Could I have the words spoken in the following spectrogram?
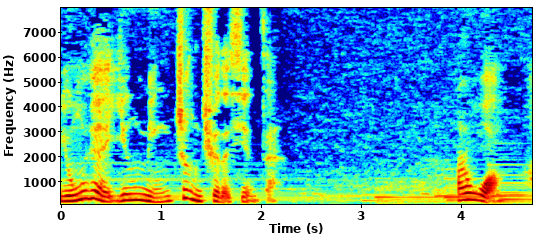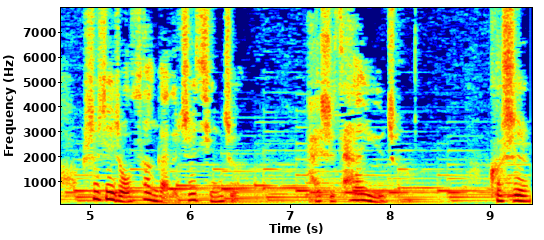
永远英明正确的现在。而我，是这种篡改的知情者，还是参与者？可是，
